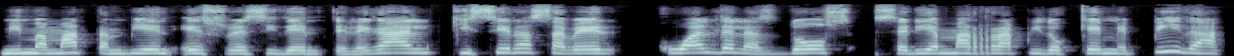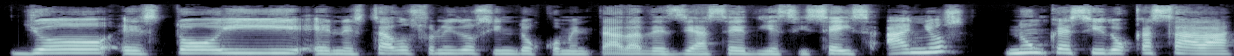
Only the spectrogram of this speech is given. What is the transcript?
Mi mamá también es residente legal. Quisiera saber cuál de las dos sería más rápido que me pida. Yo estoy en Estados Unidos indocumentada desde hace 16 años. Nunca he sido casada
